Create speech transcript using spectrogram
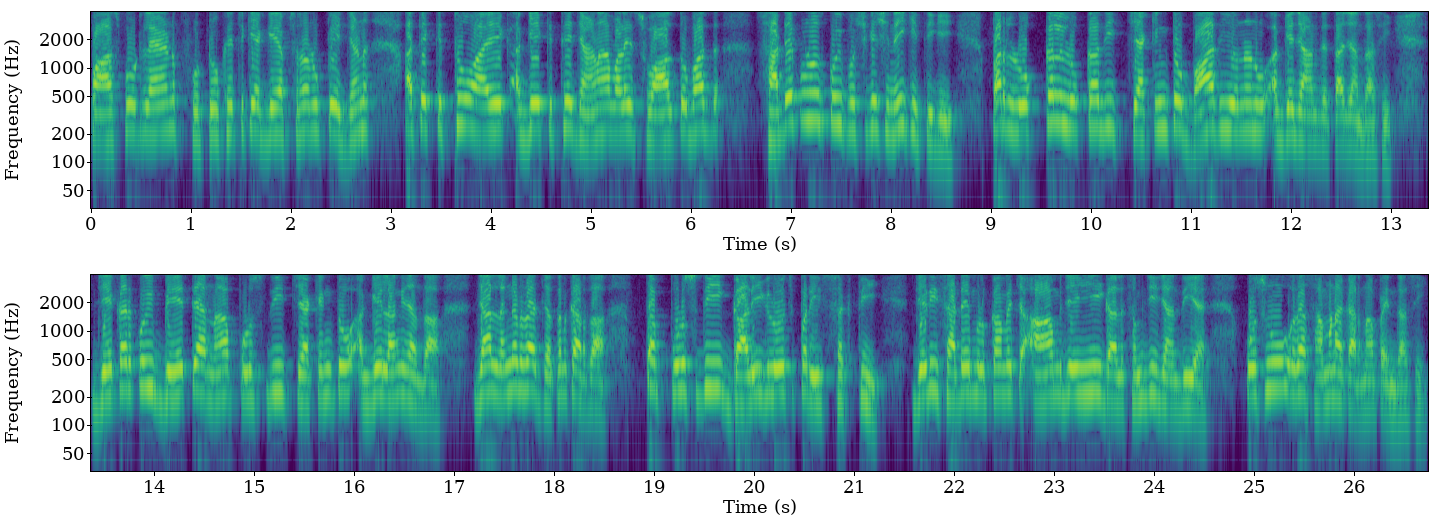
ਪਾਸਪੋਰਟ ਲੈਣ, ਫੋਟੋ ਖਿੱਚ ਕੇ ਅੱਗੇ ਅਫਸਰਾਂ ਨੂੰ ਭੇਜਣ ਅਤੇ ਕਿੱਥੋਂ ਆਏ, ਅੱਗੇ ਕਿੱਥੇ ਜਾਣਾ ਵਾਲੇ ਸਵਾਲ ਤੋਂ ਵੱਧ ਸਾਡੇ ਕੋਲੋਂ ਕੋਈ ਪੁੱਛਗਿੱਛ ਨਹੀਂ ਕੀਤੀ ਗਈ। ਪਰ ਲੋਕਲ ਲੋਕਾਂ ਦੀ ਚੈਕਿੰਗ ਤੋਂ ਬਾਅਦ ਹੀ ਉਹਨਾਂ ਨੂੰ ਅੱਗੇ ਜਾਣ ਦਿੱਤਾ ਜਾਂਦਾ ਸੀ। ਜੇਕਰ ਕੋਈ ਬੇਧਿਆਨਾ ਪੁਲਿਸ ਦੀ ਚੈਕਿੰਗ ਤੋਂ ਅੱਗੇ ਲੰਘ ਜਾਂਦਾ ਜਾਂ ਲੰਘਣ ਦਾ ਯਤਨ ਕਰਦਾ ਤਾਂ ਪੁਲਿਸ ਦੀ ਗਾਲੀ ਗਲੋਚ ਭਰੀ ਸਖਤੀ, ਜਿਹੜੀ ਸਾਡੇ ਮੁਲਕਾਂ ਵਿੱਚ ਆਮ ਜਿਹੀ ਗੱਲ ਸਮਝੀ ਜਾਂਦੀ ਹੈ ਉਸ ਨੂੰ ਉਹਦਾ ਸਾਹਮਣਾ ਕਰਨਾ ਪੈਂਦਾ ਸੀ।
